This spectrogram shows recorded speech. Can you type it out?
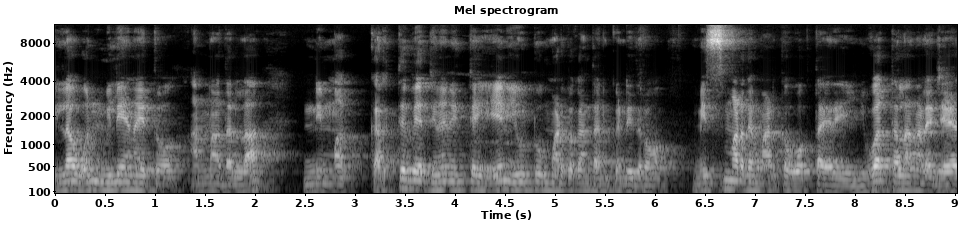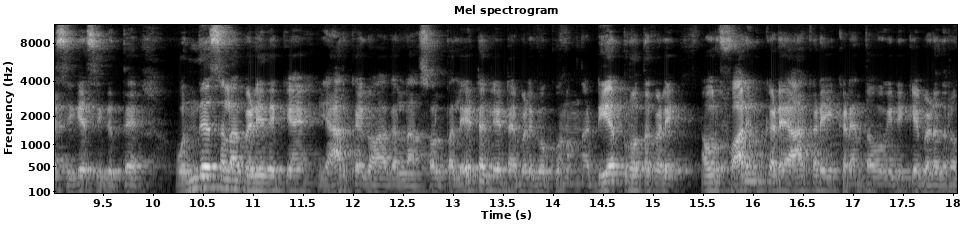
ಇಲ್ಲ ಒನ್ ಮಿಲಿಯನ್ ಆಯಿತು ಅನ್ನೋದಲ್ಲ, ನಿಮ್ಮ ಕರ್ತವ್ಯ ದಿನನಿತ್ಯ ಏನು ಯೂಟ್ಯೂಬ್ ಮಾಡ್ಬೇಕಂತ ಅನ್ಕೊಂಡಿದ್ರು ಮಿಸ್ ಮಾಡದೆ ಮಾಡ್ಕೊ ಹೋಗ್ತಾ ಇರಿ. ಇವತ್ತಲ್ಲ ನಾಳೆ ಜಯ ಸಿಗೇ ಸಿಗುತ್ತೆ. ಒಂದೇ ಸಲ ಬೆಳೆಯೋದಕ್ಕೆ ಯಾರ ಕೈಲೂ ಆಗಲ್ಲ. ಸ್ವಲ್ಪ ಲೇಟಾಗಿ ಲೇಟಾಗಿ ಬೆಳಿಬೇಕು. ನಮ್ಮನ್ನ ಡಿಯರ್ ಎಫ್ ಅವ್ರು ಫಾರಿನ್ ಕಡೆ, ಆ ಕಡೆ, ಈ ಕಡೆ ಅಂತ ಹೋಗಿದ್ದಕ್ಕೆ ಬೆಳೆದ್ರು.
